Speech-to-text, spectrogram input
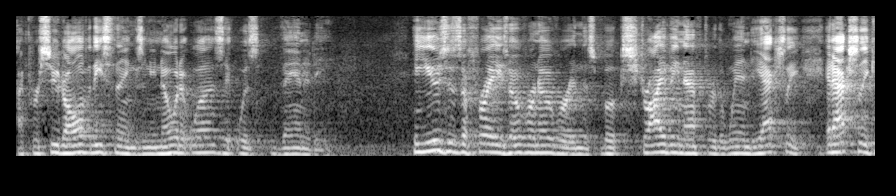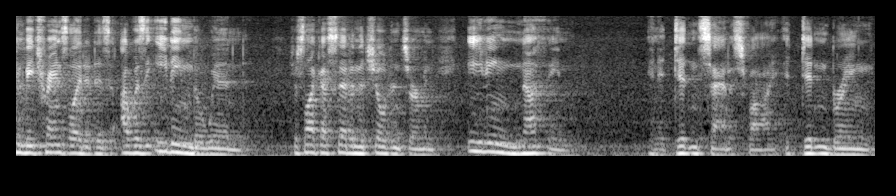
I pursued all of these things, and you know what it was? It was vanity. He uses a phrase over and over in this book, striving after the wind. He actually, it actually can be translated as I was eating the wind. Just like I said in the children's sermon, eating nothing. and it didn't satisfy. It didn't bring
